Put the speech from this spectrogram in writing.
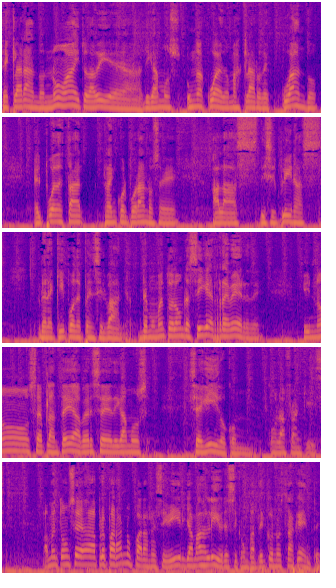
declarando. No hay todavía, digamos, un acuerdo más claro de cuándo él puede estar reincorporándose a las disciplinas del equipo de Pensilvania. De momento el hombre sigue reverde y no se plantea verse, digamos, seguido con, con la franquicia. Vamos entonces a prepararnos para recibir llamadas libres y compartir con nuestra gente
